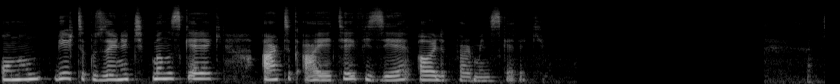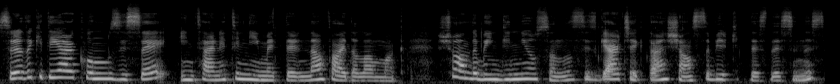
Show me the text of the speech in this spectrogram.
onun bir tık üzerine çıkmanız gerek. Artık AYT fiziğe ağırlık vermeniz gerek. Sıradaki diğer konumuz ise internetin nimetlerinden faydalanmak. Şu anda beni dinliyorsanız siz gerçekten şanslı bir kitlesiniz.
